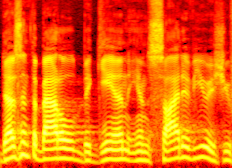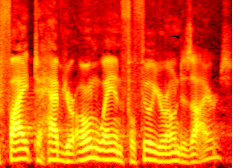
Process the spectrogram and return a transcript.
Doesn't the battle begin inside of you as you fight to have your own way and fulfill your own desires?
